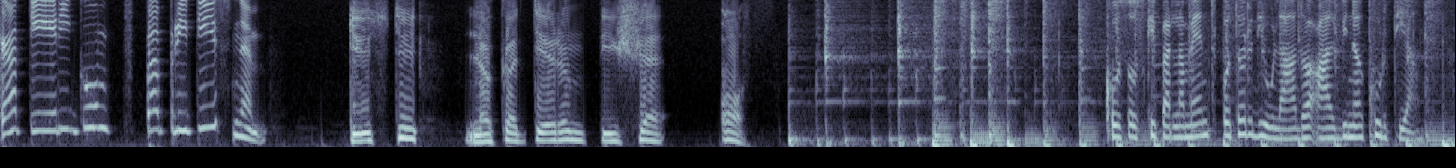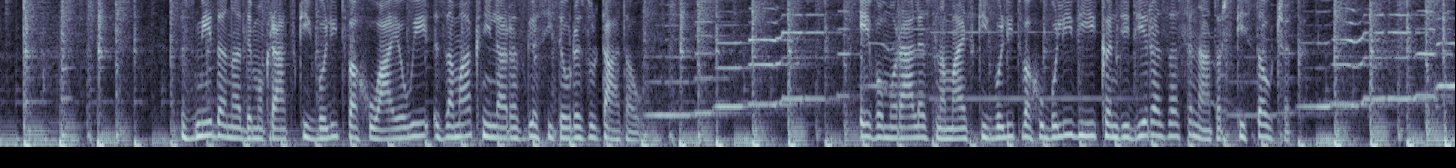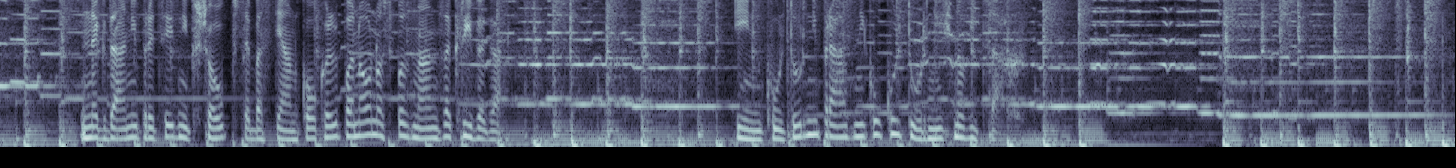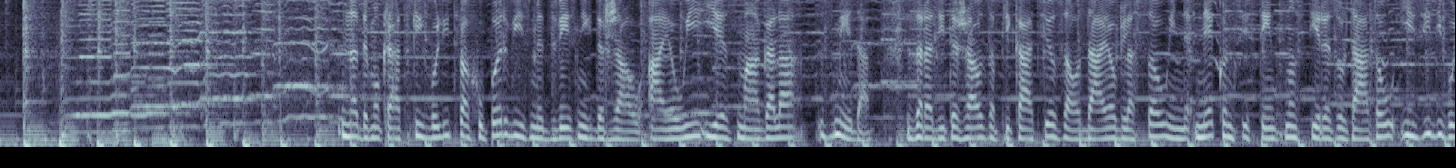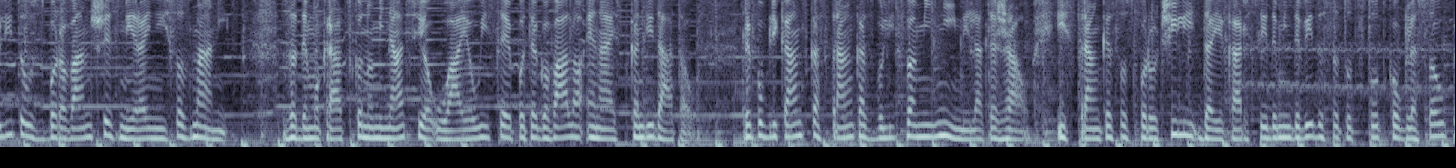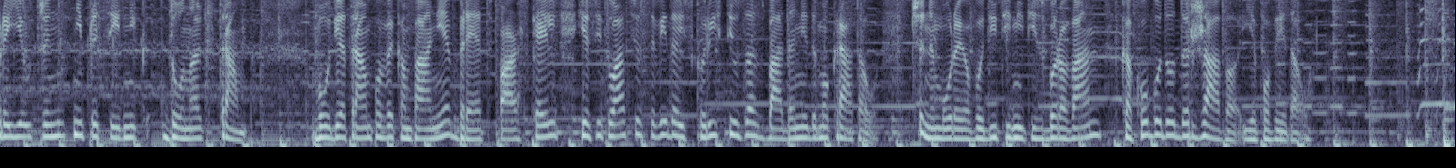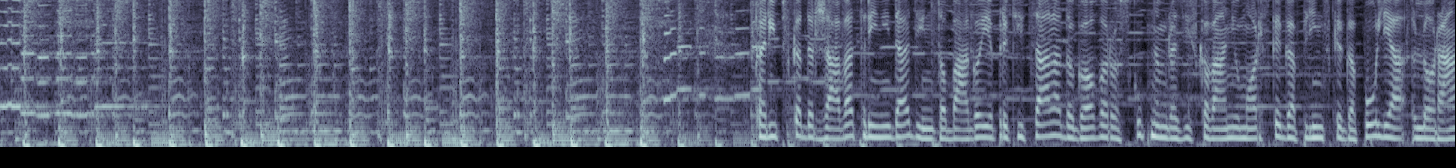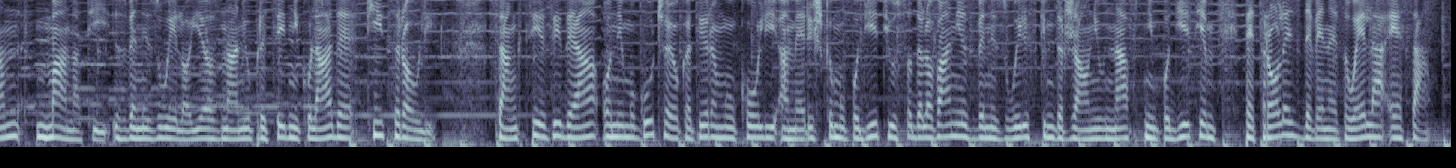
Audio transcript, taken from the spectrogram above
Kateri gumb pa pritisnem? Tisti, na katerem piše OF. Kosovski parlament potrdi vlado Albina Kurtija. Zmeda na demokratskih volitvah v Iowi zamaknila razglasitev rezultatov. Evo Morales na majskih volitvah v Boliviji kandidira za senatorski stolček. Nekdani predsednik Šoup Sebastian Kokl ponovno spoznan za krivega. In kulturni praznik v kulturnih novicah. Na demokratskih volitvah v prvi izmed zvezdnih držav Iowa je zmagala zmeda. Zaradi težav z aplikacijo za oddajo glasov in nekonsistentnosti rezultatov izidi volitev zborovanj še zmeraj niso znani. Za demokratsko nominacijo v Iowa se je potegovalo 11 kandidatov. Republikanska stranka z volitvami ni imela težav. Iz stranke so sporočili, da je kar 97 odstotkov glasov prejel trenutni predsednik Donald Trump. Vodja Trumpove kampanje Brad Parscale je situacijo seveda izkoristil za zbadanje demokratov. Če ne morejo voditi niti zborovanj, kako bodo državo, je povedal. Karibska država Trinidad in Tobago je preklicala dogovor o skupnem raziskovanju morskega plinskega polja Loran Manati z Venezuelo, je oznanil predsednik vlade Keith Rowley. Sankcije ZDA onemogočajo kateremu koli ameriškemu podjetju sodelovanje z venezuelskim državnim naftnim podjetjem Petroles de Venezuela SA.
